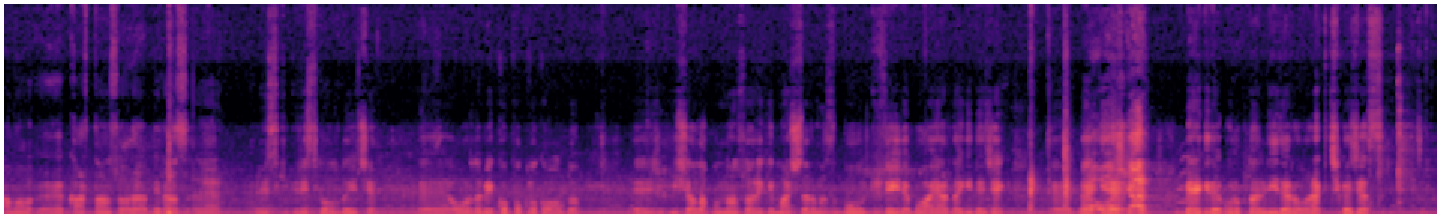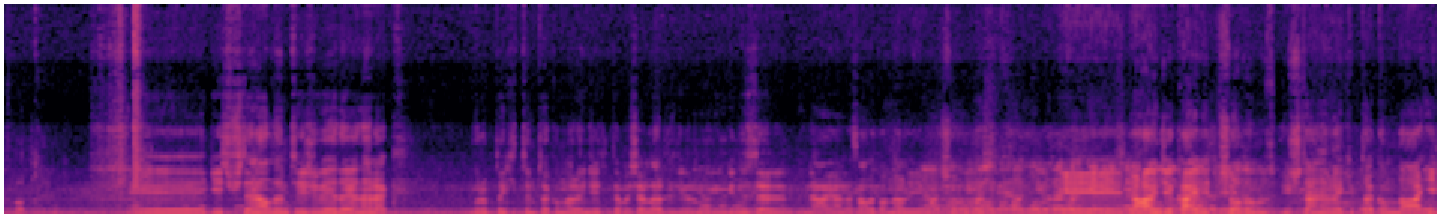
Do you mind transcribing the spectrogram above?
Ama e, karttan sonra biraz e, risk risk olduğu için e, orada bir kopukluk oldu. E, inşallah bundan sonraki maçlarımız bu düzeyde, bu ayarda gidecek. E, belki de belki de gruptan lider olarak çıkacağız. Ee, geçmişten aldığım tecrübeye dayanarak gruptaki tüm takımlara öncelikle başarılar diliyorum. Bugün gündüzlerine ayağına sağlık. Onlar da iyi maç oldu. Ee, daha önce kaybetmiş olduğumuz 3 tane rakip takım dahil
